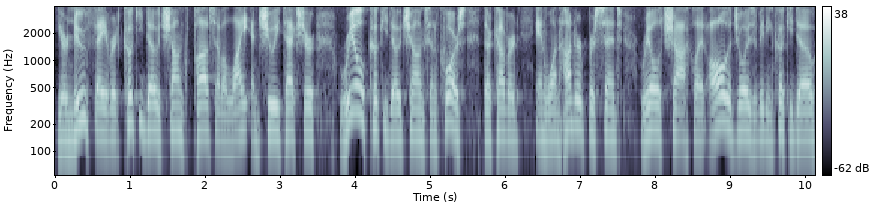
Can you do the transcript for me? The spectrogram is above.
Your new favorite cookie dough chunk puffs have a light and chewy texture, real cookie dough chunks, and of course, they're covered in 100% real chocolate. All the joys of eating cookie dough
